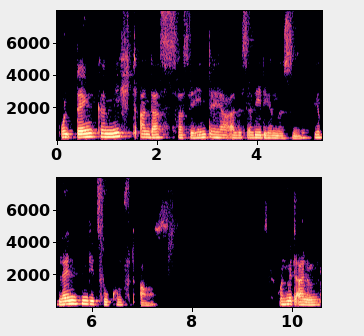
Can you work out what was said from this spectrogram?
und denken nicht an das, was wir hinterher alles erledigen müssen. Wir blenden die Zukunft aus. Und mit einem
